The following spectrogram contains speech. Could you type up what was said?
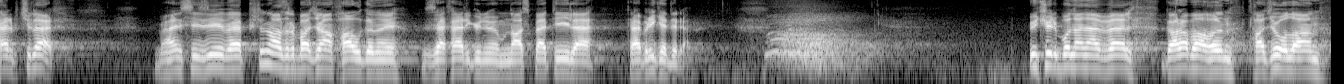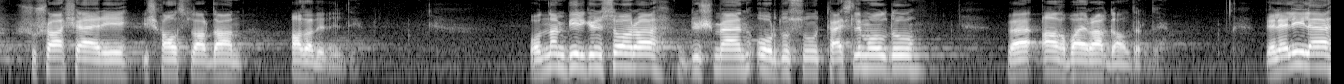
hərbçilər, mən sizi və bütün Azərbaycan xalqını Zəfər günü münasibəti ilə təbrik edirəm. Üç il bundan əvvəl Qarabağın tacı olan Şuşa şəhəri işğalçılardan azad edildi. Ondan bir gün sonra düşmən ordusu təslim oldu və ağ bayraq qaldırdı. Beləliklə,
